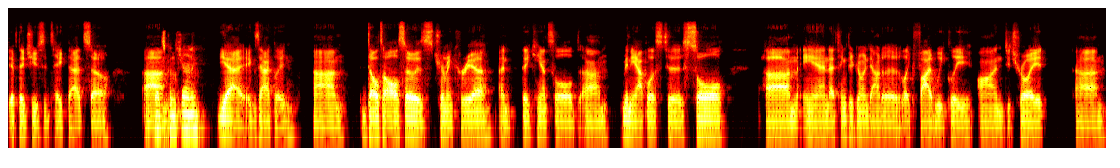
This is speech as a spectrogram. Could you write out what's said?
if they choose to take that. So That's um, concerning. yeah, exactly. Um, Delta also is trimming Korea, and they canceled um, Minneapolis to Seoul, um, and I think they're going down to like five weekly on Detroit, um,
